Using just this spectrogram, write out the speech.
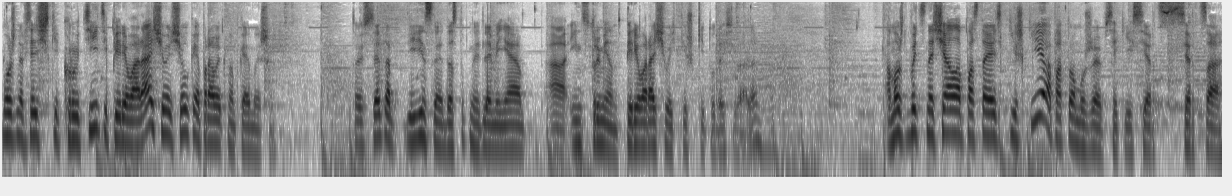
можно всячески крутить и переворачивать, щелкая правой кнопкой мыши. То есть это единственный доступный для меня а, инструмент переворачивать кишки туда-сюда, да? А может быть сначала поставить кишки, а потом уже всякие сердц, сердца?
